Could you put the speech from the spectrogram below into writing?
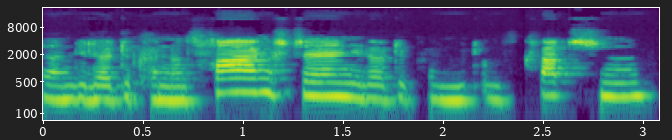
Ähm, die Leute können uns Fragen stellen, die Leute können mit uns quatschen.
